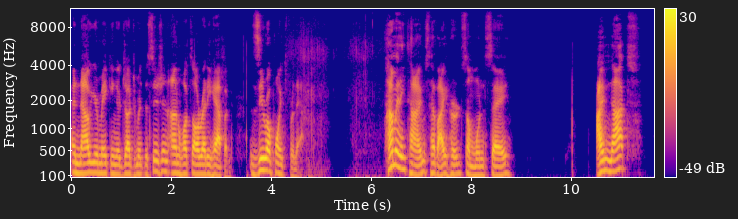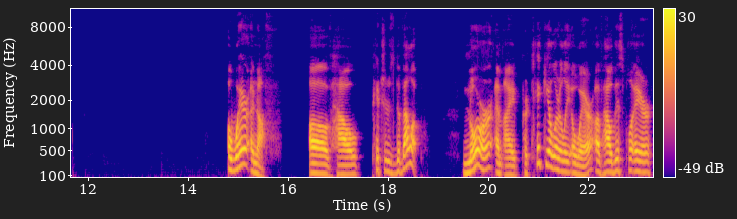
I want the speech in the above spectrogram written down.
and now you're making a judgment decision on what's already happened. Zero points for that. How many times have I heard someone say, I'm not aware enough of how pitchers develop, nor am I particularly aware of how this player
